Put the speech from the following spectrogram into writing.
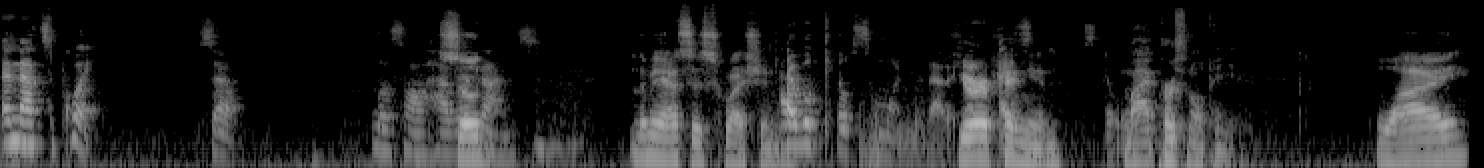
And that's the point. So, let's all have So- our guns. Let me ask this question. I will kill someone without a Your gun. Opinion. My personal opinion. Why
